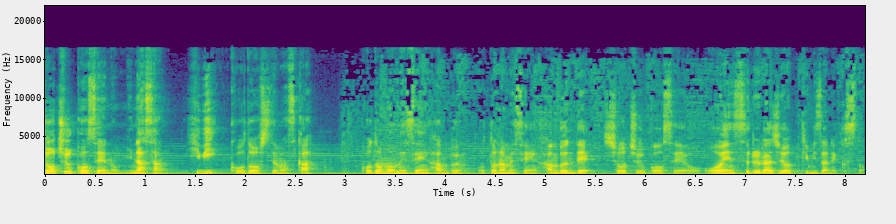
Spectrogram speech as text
小中高生の皆さん日々行動してますか？子供目線半分大人目線半分で小中高生を応援するラジオ君 the NEXT。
